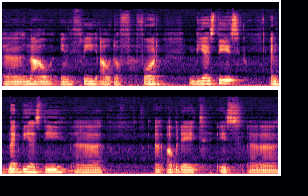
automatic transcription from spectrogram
uh, now in three out of four BSDs, and NetBSD uh, uh, update is uh,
